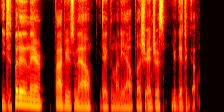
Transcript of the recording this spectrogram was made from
You just put it in there, five years from now, you take the money out plus your interest, you're good to go.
